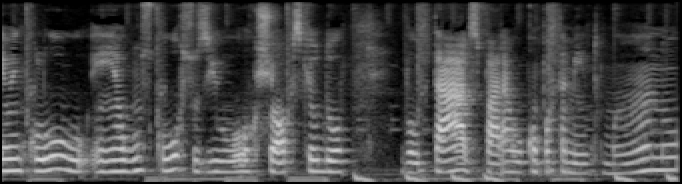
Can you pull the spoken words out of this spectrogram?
eu incluo em alguns cursos e workshops que eu dou voltados para o comportamento humano,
